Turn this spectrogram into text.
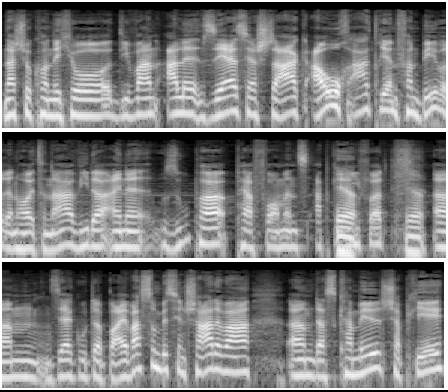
Nacho Cornejo, die waren alle sehr, sehr stark. Auch Adrian van Beveren heute, na, wieder eine super Performance abgeliefert. Ja, Ähm, sehr gut dabei. Was so ein bisschen schade war, ähm, dass Camille Chaplier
